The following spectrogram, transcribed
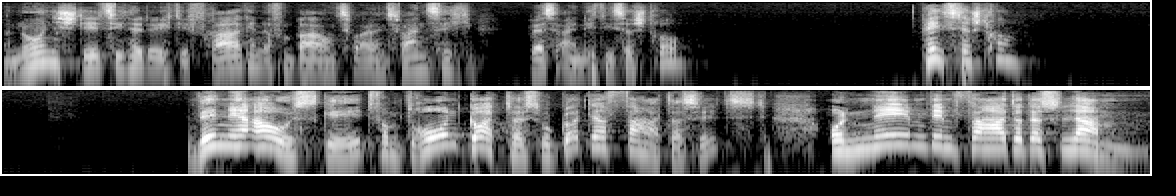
Und nun stellt sich natürlich die Frage in Offenbarung 22, wer ist eigentlich dieser Strom? Wer ist der Strom? wenn er ausgeht vom Thron Gottes, wo Gott der Vater sitzt, und neben dem Vater das Lamm,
